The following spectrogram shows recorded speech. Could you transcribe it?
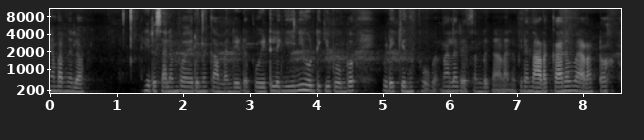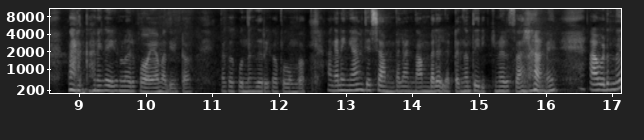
ഞാൻ പറഞ്ഞല്ലോ ഈ ഒരു സ്ഥലം പോയായിരുന്നു കമന്റ് ഇട്ട് പോയിട്ടില്ലെങ്കിൽ ഇനി ഊട്ടിക്ക് പോകുമ്പോൾ ഇവിടേക്കൊന്ന് പോകും. നല്ല രസമുണ്ട് കാണാൻ. പിന്നെ നടക്കാനും വേണം കേട്ടോ നടക്കാനും കഴിയുന്നവർ പോയാൽ മതി കേട്ടോ ഇതൊക്കെ കുന്നും കയറിയൊക്കെ പോകുമ്പോൾ അങ്ങനെ ഞാൻ വിചാരിച്ച അമ്പലമാണ് അമ്പലമല്ല ഇട്ടങ്ങനത്തെ ഇരിക്കുന്ന ഒരു സ്ഥലമാണ് അവിടുന്ന്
